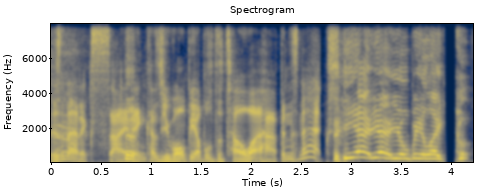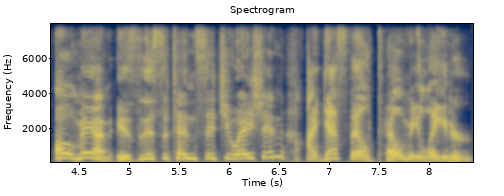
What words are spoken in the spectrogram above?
Isn't that exciting? Because you won't be able to tell what happens next. Yeah, yeah, you'll be like, oh man, is this a tense situation? I guess they'll tell me later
